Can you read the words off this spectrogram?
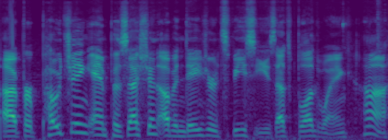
uh, for poaching and possession of endangered species. That's Bloodwing. Huh?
